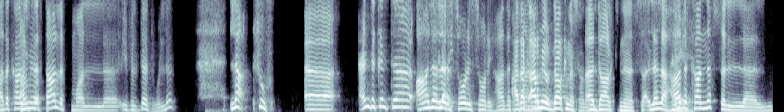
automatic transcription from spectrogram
هذا كان الثالث مال Evil Dead ولا؟ لا شوف آه عندك أنت آه لا لا. لا sorry sorry هذا هذاك Army of Darkness هذا. Darkness لا لا هذا إيه. كان نفس ال-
